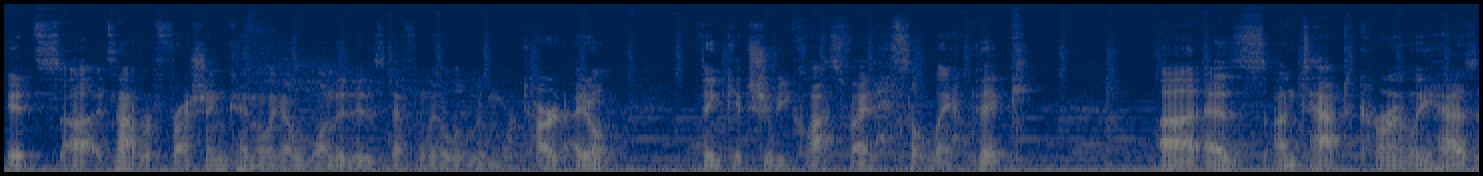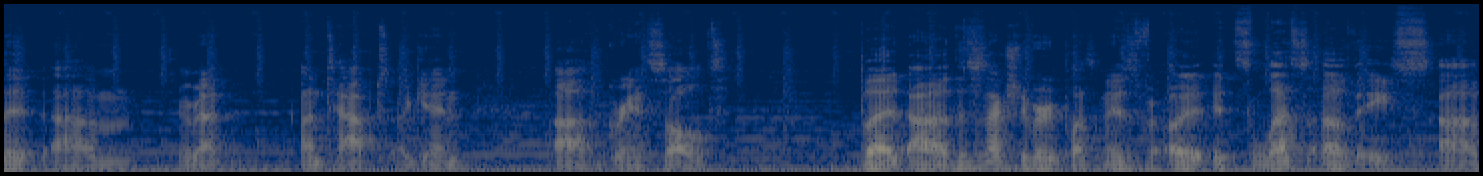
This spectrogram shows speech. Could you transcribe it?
It's uh, it's not refreshing, kind of like I wanted. It is definitely a little bit more tart. I don't think it should be classified as a lambic. uh, as Untappd currently has it. Um, not Untappd again, uh, grain of salt. But uh, this is actually very pleasant. It's uh, it's less of a uh,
